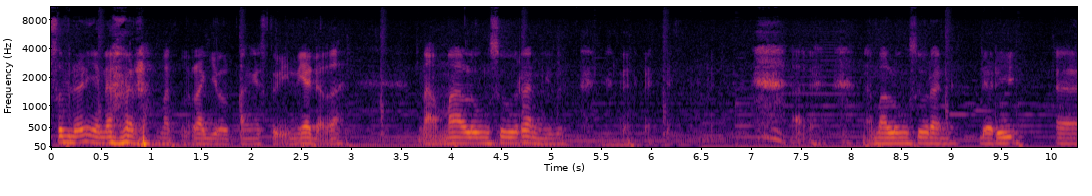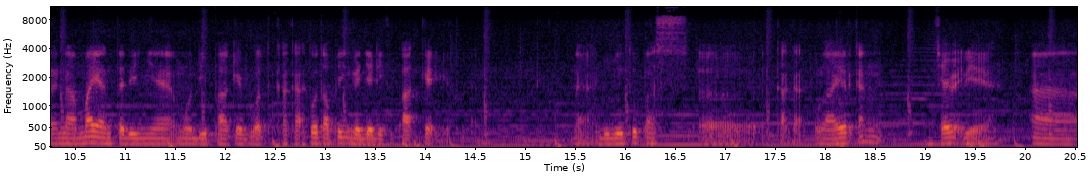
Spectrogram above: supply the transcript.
sebenarnya nama Rahmat Ragil Pangestu ini adalah nama lungsuran gitu. Nama lungsuran dari uh, nama yang tadinya mau dipakai buat kakakku tapi nggak jadi kepake gitu kan. Nah dulu tuh pas uh, kakakku lahir kan cewek dia uh,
